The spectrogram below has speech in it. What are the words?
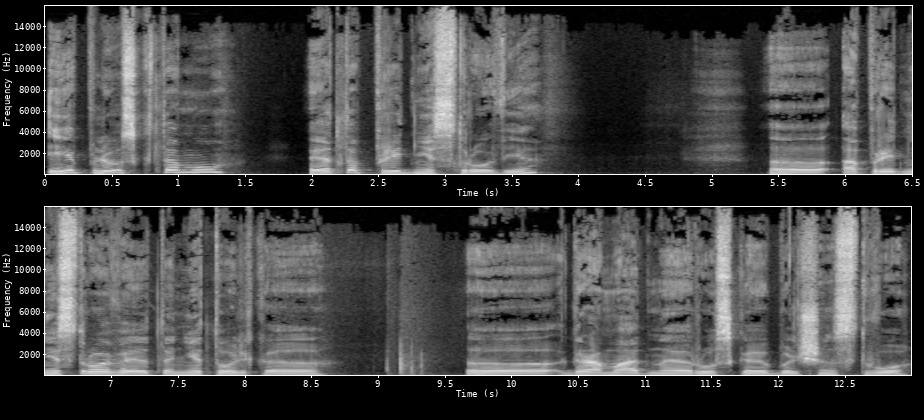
и плюс к тому это Приднестровье. А, а Приднестровье – это не только а, громадное русское большинство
